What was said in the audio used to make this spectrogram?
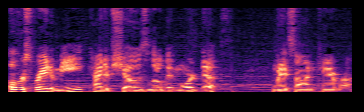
overspray to me kind of shows a little bit more depth when it's on camera.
